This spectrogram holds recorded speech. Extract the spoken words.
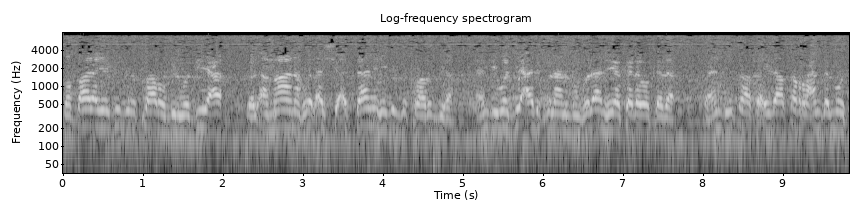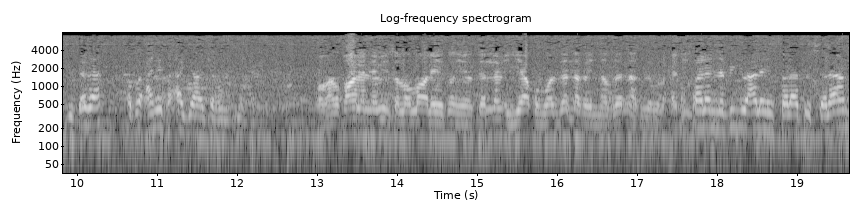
وقال يجوز اقراره بالوديعة والأمانة والأشياء الثانية يجوز اقراره بها، عندي وديعة لفلان بن فلان هي كذا وكذا، فعندي فإذا قر عند الموت بكذا أبو حنيفة أجازه. وقد قال النبي صلى الله عليه وسلم إياكم والظن فإن الظن اكذب الحديث. قال النبي عليه الصلاة والسلام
